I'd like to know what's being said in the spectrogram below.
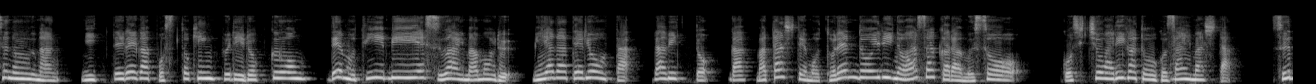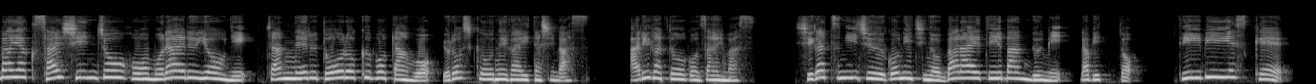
スノーマン、日テレがポストキンプリロックオン、でも TBS 愛守る、宮舘良太、ラビットがまたしてもトレンド入りの朝から無双。ご視聴ありがとうございました。素早く最新情報をもらえるように、チャンネル登録ボタンをよろしくお願いいたします。ありがとうございます。4月25日のバラエティ番組、ラビット。TBSK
